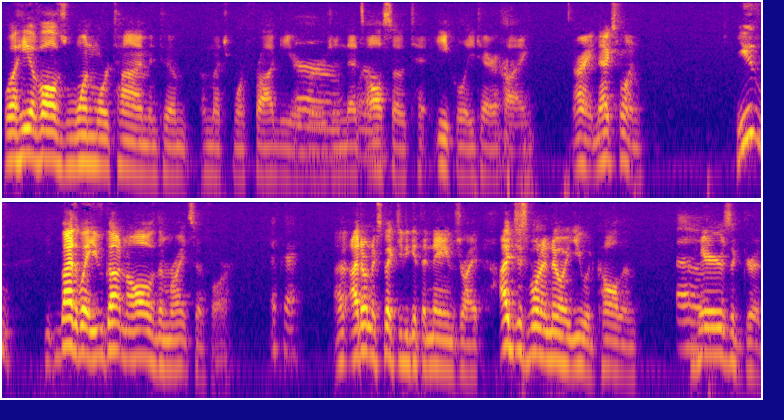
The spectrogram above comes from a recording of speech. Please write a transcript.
Well, he evolves one more time into a, a much more froggier Oh, version. That's well. also te- equally terrifying. All right, next one. You've, by the way, you've gotten all of them right so far. Okay. I, I don't expect you to get the names right. I just want to know what you would call them. Um, Here's a good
